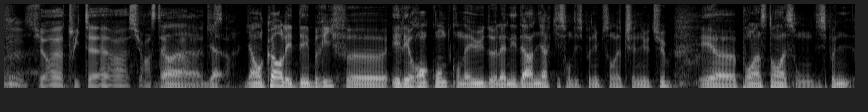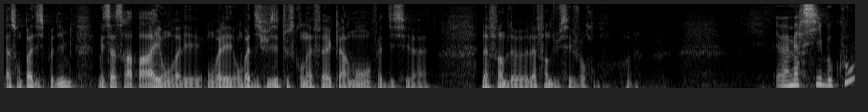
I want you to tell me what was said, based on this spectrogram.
Mm. sur euh, Twitter, euh, sur Instagram. euh, Il y, a- y encore les débriefs euh, et les rencontres qu'on a eues de l'année dernière qui sont disponibles sur notre chaîne YouTube. Et euh, pour l'instant, elles sont elles sont pas disponibles, mais ça sera pareil. On va les, on va les, on va diffuser tout ce qu'on a fait à Clermont en fait d'ici la, la fin de la fin du séjour. Eh ben, merci beaucoup.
